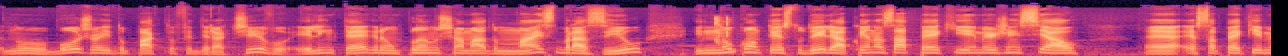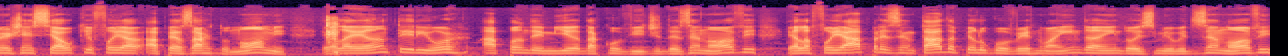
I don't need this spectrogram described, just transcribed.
no bojo aí do Pacto Federativo, ele integra um plano chamado Mais Brasil e no contexto dele apenas a PEC emergencial. É, essa PEC emergencial que foi, apesar do nome, ela é anterior à pandemia da Covid-19. Ela foi apresentada pelo governo ainda em 2019.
